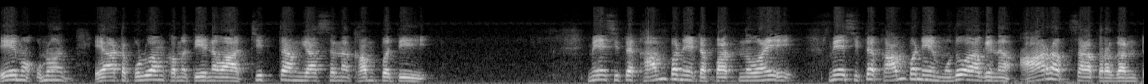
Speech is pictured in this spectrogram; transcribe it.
එහෙම වුණොත් එයාට පුළුවන්කම තියෙනවා චිත්තං යස්සන කම්පති. මේ සිත කම්පණයටපත් නොවේ. මේ සිත කම්පණය මුදවාගෙන ආරක්ෂා කරගන්නට.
